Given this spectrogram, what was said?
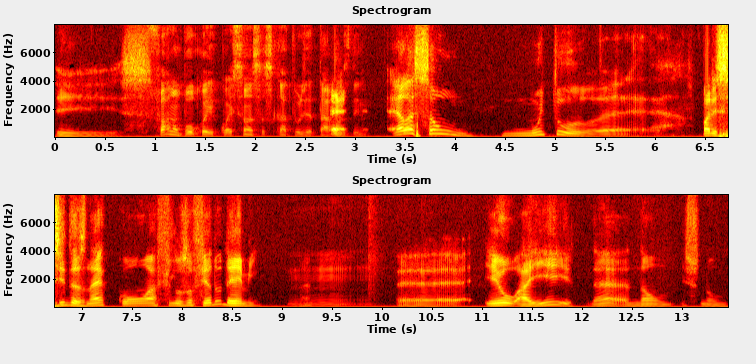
Isso. Fala um pouco aí, quais são essas 14 etapas É? Elas são muito é, parecidas né, com a filosofia do Deming. Hum, É, eu aí, né, não, isso não,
